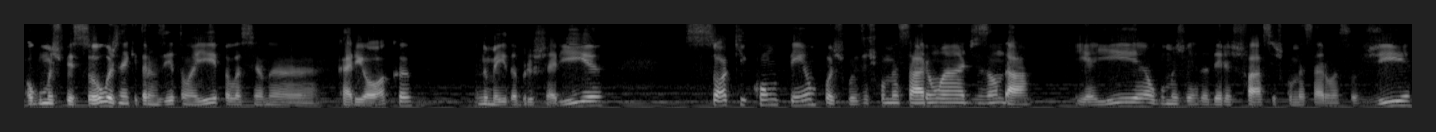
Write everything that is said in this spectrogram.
algumas pessoas né, que transitam aí pela cena carioca, no meio da bruxaria. Só que com o tempo as coisas começaram a desandar. E aí algumas verdadeiras faces começaram a surgir,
